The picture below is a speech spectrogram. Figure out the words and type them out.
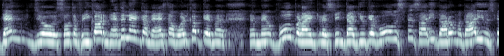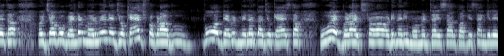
देन जो साउथ अफ्रीका और नैदरलैंड का मैच था वर्ल्ड कप के में वो बड़ा इंटरेस्टिंग था, क्योंकि वो उस पर सारी दारो मदार ही उस पर था। और जब वो वेंडर मरवे ने जो कैच पकड़ा, वो डेविड मिलर का जो कैच था, वो एक बड़ा एक्स्ट्रा ऑर्डिनरी मोमेंट था इस साल पाकिस्तान के लिए,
